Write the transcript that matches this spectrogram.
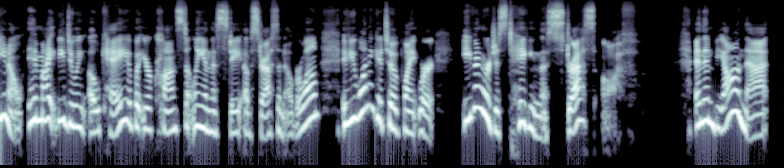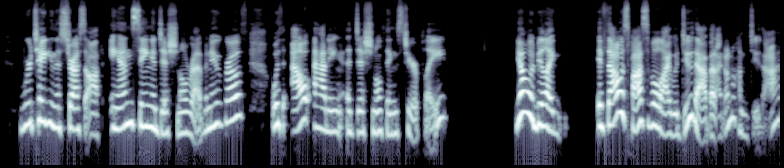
you know, it might be doing okay, but you're constantly in this state of stress and overwhelm. If you want to get to a point where even we're just taking the stress off, and then beyond that, we're taking the stress off and seeing additional revenue growth without adding additional things to your plate, y'all would be like, if that was possible, I would do that, but I don't know how to do that.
